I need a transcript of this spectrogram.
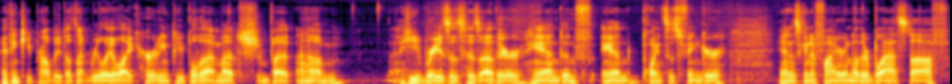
I think he probably doesn't really like hurting people that much, but um he raises his other hand and and points his finger and is going to fire another blast off.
